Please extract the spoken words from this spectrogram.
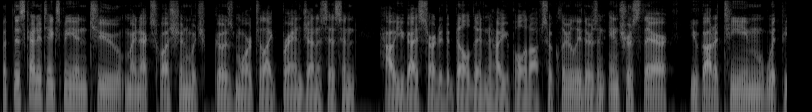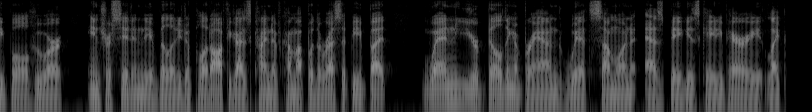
but this kind of takes me into my next question which goes more to like brand genesis and how you guys started to build it and how you pull it off. So clearly there's an interest there. You've got a team with people who are interested in the ability to pull it off. You guys kind of come up with a recipe, but when you're building a brand with someone as big as Katy Perry, like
